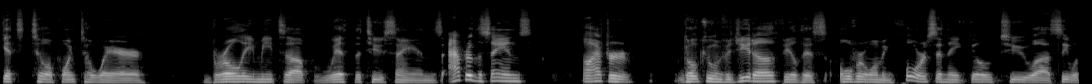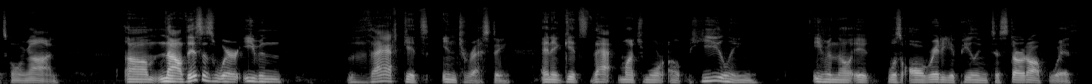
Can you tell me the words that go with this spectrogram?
gets to a point to where Broly meets up with the two Saiyans after the Saiyans, well, after Goku and Vegeta feel this overwhelming force and they go to uh, see what's going on. Um, now, this is where even that gets interesting and it gets that much more appealing, even though it was already appealing to start off with,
